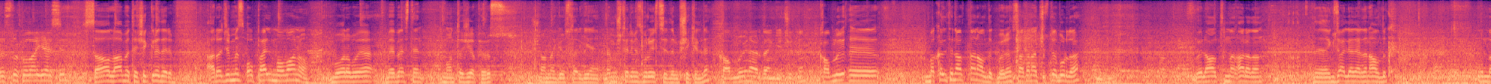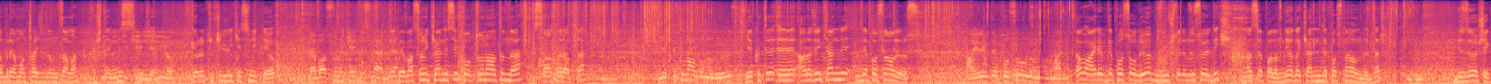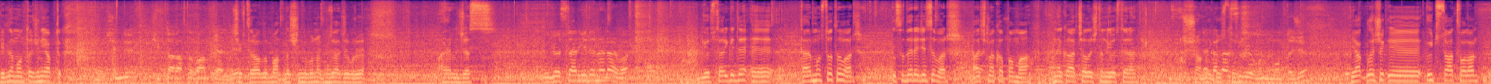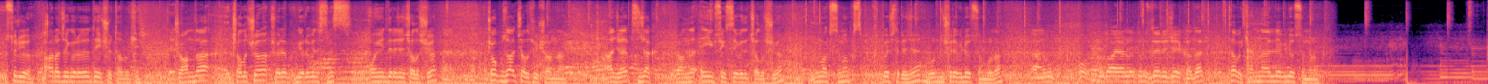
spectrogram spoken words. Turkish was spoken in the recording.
Mesut kolay gelsin. Sağ ol abi teşekkür ederim. Aracımız Opel Movano. Bu arabaya Webesten montajı yapıyoruz. Şu anda göstergeye. Müşterimiz burayı istedi bu şekilde. Kabloyu nereden geçirdin? Kabloyu e, bakalitenin alttan aldık böyle. Zaten aküsü de burada. Böyle altından aradan e, güzel yerlerden aldık. Bunu da buraya montajladığımız zaman işlemimiz kirliliği bitiyor. yok. Görüntü kirliliği kesinlikle yok. Ve bastonun kendisi nerede? Ve bastonun kendisi koltuğun altında sağ tarafta. Yakıtı nereden alıyoruz? Yakıtı e, aracın kendi deposuna alıyoruz. Ayrı bir deposu olur normalde. Tabii ayrı bir deposu oluyor. Biz müşterimize söyledik nasıl yapalım diye. O da kendi deposundan alın dediler. Biz de o şekilde montajını yaptık. Evet, şimdi çift taraflı bant geldi. Çift taraflı bantla şimdi bunu güzelce buraya ayarlayacağız. Bu göstergede neler var? Göstergede e, termostatı var, ısı derecesi var, açma kapama, ne kadar çalıştığını gösteren. Şu anda Ne kadar gösteriyor. sürüyor bunun montajı? Yaklaşık 3 saat falan sürüyor. Araca göre de değişiyor tabii ki. Şu anda e, çalışıyor. Şöyle görebilirsiniz. 17 derece çalışıyor. Çok güzel çalışıyor şu anda. Acayip sıcak. Şu anda en yüksek seviyede çalışıyor. Maksimum 45 derece. Bunu düşürebiliyorsun burada. Yani bu, o- burada ayarladığımız dereceye kadar Tabii kendin ayarlayabiliyorsun bunu. Thank you.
